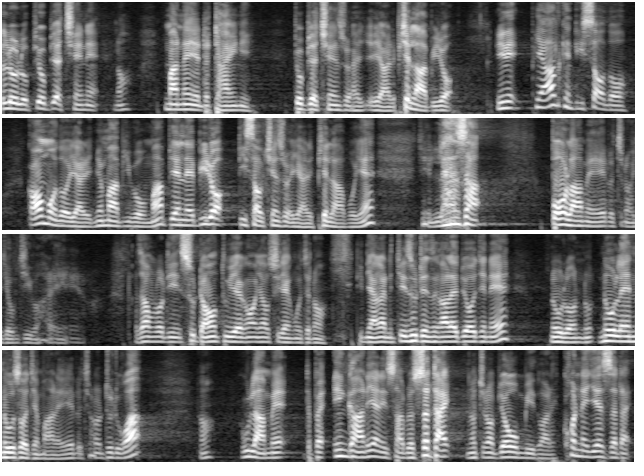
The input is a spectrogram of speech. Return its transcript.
အလိုလိုပြုတ်ပြတ်ခြင်းနဲ့နော်မာနရဲ့တတိုင်းနေပြုတ်ပြတ်ခြင်းဆိုတာအရာတွေဖြစ်လာပြီးတော့ဒီနေ့ဘုရားသခင်တိဆောက်သောကောင်းမွန်သောအရာတွေမြန်မာပြည်ပေါ်မှာပြန်လည်ပြီးတော့တိဆောက်ခြင်းဆိုတဲ့အရာတွေဖြစ်လာဖို့ရန်လမ်းစပေါ်လာမယ်လို့ကျွန်တော်ယုံကြည်ပါတယ်။ဒါကြောင့်မလို့ဒီဆူတောင်းသူရဲ့ကောင်းအရောက်စီတိုင်းကိုကျွန်တော်ဒီညကနေကျေးဇူးတင်စကားလည်းပြောခြင်းနဲ့ နိုးလို့နိုးလဲနိုးဆော့ခြင်းပါတယ်လို့ကျွန်တော်အတူတူကနော်အခုလာမဲ့တပတ်အင်္ဂါနေ့ကနေစပြီးတော့ဇက်တိုက်နော်ကျွန်တော်ပြောဖို့မိသွားတယ်ခုနှစ်ရက်ဇက်တိုက်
